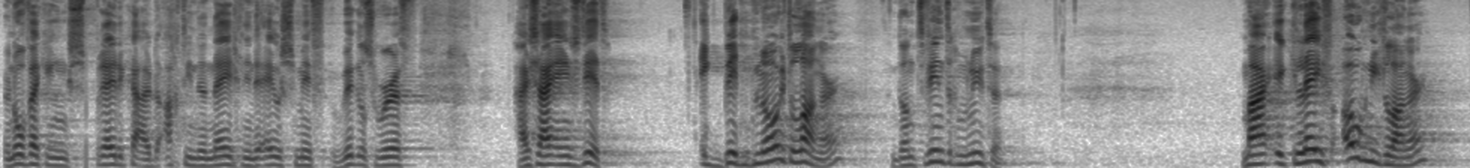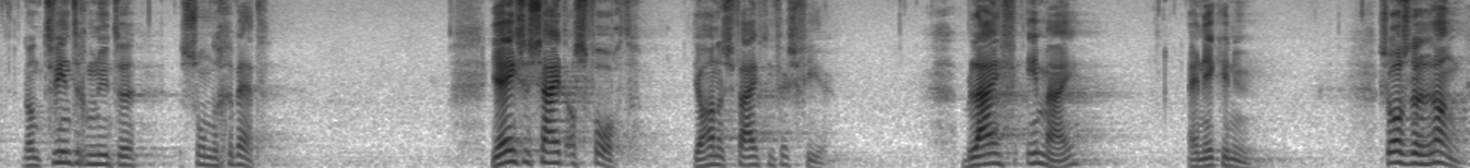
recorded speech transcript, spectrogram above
Een opwekkingsprediker uit de 18e en 19e eeuw, Smith Wigglesworth, hij zei eens dit. Ik bid nooit langer dan 20 minuten. Maar ik leef ook niet langer dan 20 minuten zonder gebed. Jezus zei het als volgt, Johannes 15, vers 4. Blijf in mij en ik in u. Zoals de rank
